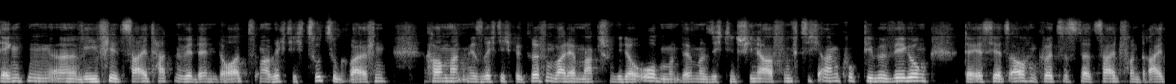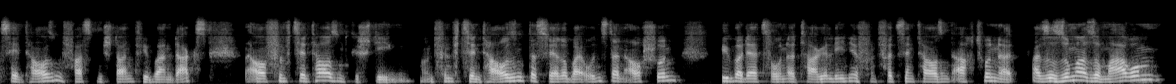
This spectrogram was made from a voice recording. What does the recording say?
denken, äh, wie viel Zeit hatten wir denn dort mal richtig zuzugreifen? Kaum hatten wir es richtig begriffen, war der Markt schon wieder oben. Und wenn man sich den China A50 anguckt, die Bewegung, der ist jetzt auch in kürzester Zeit von 13.000, fast ein Stand wie beim DAX, auf 15.000 gestiegen. Und 15.000, das wäre bei uns dann auch schon über der 200-Tage-Linie von 14.800. Also summa summarum,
